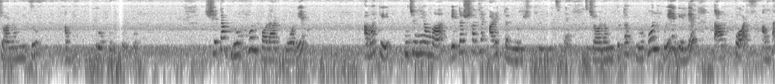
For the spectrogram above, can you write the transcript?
চরণামৃত আমরা গ্রহণ করব। সেটা গ্রহণ করার পরে আমাকে পূজনীয় মা এটার সাথে আরেকটা নিয়ম শিখিয়ে দিয়েছিলেন যে চরণামৃতটা গ্রহণ হয়ে গেলে তারপর আমরা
